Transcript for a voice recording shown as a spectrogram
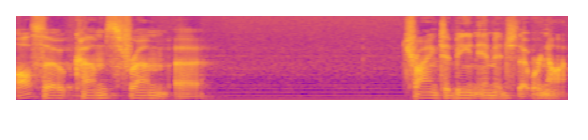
also comes from uh, trying to be an image that we're not.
